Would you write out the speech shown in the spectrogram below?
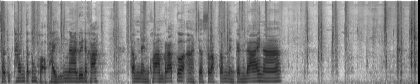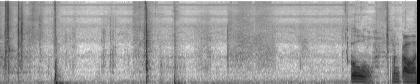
ซะทุกท่านก็ต้องขออภัยล่วงหน้าด้วยนะคะตำแหน่งความรักก็อาจจะสลับตำแหน่งกันได้นะ โอ้มังกร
